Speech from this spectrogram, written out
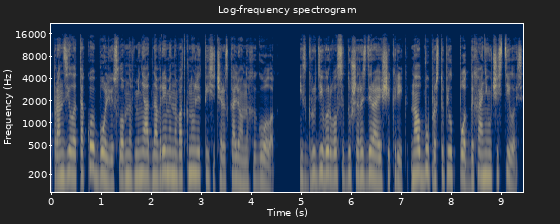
пронзило такой болью, словно в меня одновременно воткнули тысячи раскаленных иголок. Из груди вырвался душераздирающий крик, на лбу проступил пот, дыхание участилось.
